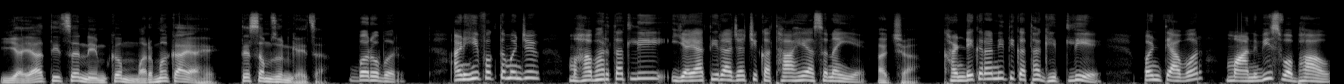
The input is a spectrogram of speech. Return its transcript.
ययातीचं नेमकं मर्म काय आहे ते समजून घ्यायचं. बरोबर. आणि ही फक्त म्हणजे महाभारतातली ययाती राजाची कथा आहे असं नाहीये. अच्छा. खांडेकरांनी ती कथा घेतलीये पण त्यावर मानवी स्वभाव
